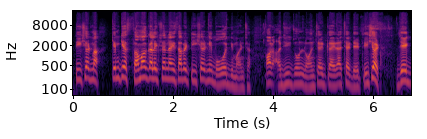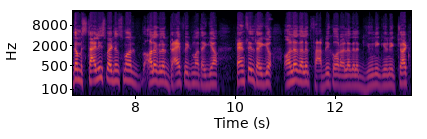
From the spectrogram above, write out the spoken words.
ટી શર્ટમાં કેમ કે સમર કલેક્શનના હિસાબે ટી શર્ટની બહુ જ ડિમાન્ડ છે. ઓર અજી જોન લોન્ચેડ કર્યા છે જે ટી શર્ટ જે એકદમ સ્ટાઇલિશ પેટર્ન્સમાં અલગ અલગ ડ્રાય ફિટમાં થઈ ગયા પેન્સિલ થઈ ગયો, અલગ અલગ ફેબ્રિક ઓર અલગ અલગ યુનિક યુનિક ચાર્ટ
